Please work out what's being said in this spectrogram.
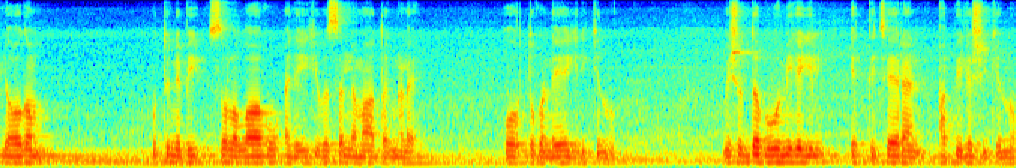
ലോകം മുത്തുനബി സ്വല്ലല്ലാഹു അലൈഹി വസല്ലമ തങ്ങളെ ഓർത്തുകൊണ്ടേയിരിക്കുന്നു. വിശുദ്ധ ഭൂമികയിൽ എത്തിച്ചേരാൻ അഭിലഷിക്കുന്നു.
